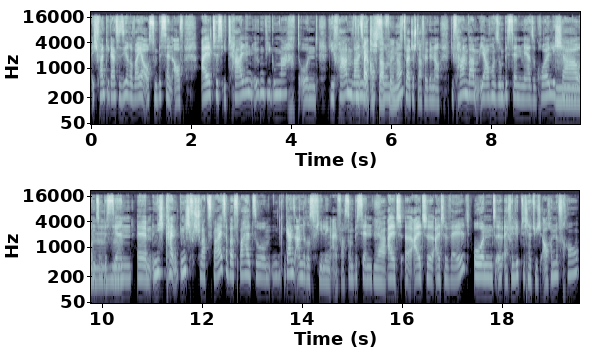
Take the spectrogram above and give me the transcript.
ich fand die ganze Serie war ja auch so ein bisschen auf altes Italien irgendwie gemacht und die Farben waren die zweite ja auch Staffel, so, ne? Die zweite Staffel, genau. Die Farben waren ja auch so ein bisschen mehr so gräulicher mhm. und so ein bisschen, mhm. ähm, nicht, nicht schwarz-weiß, aber es war halt so ein ganz anderes Feeling einfach. So ein bisschen ja. alt, äh, alte, alte Welt. Und äh, er verliebt sich natürlich auch in eine Frau.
